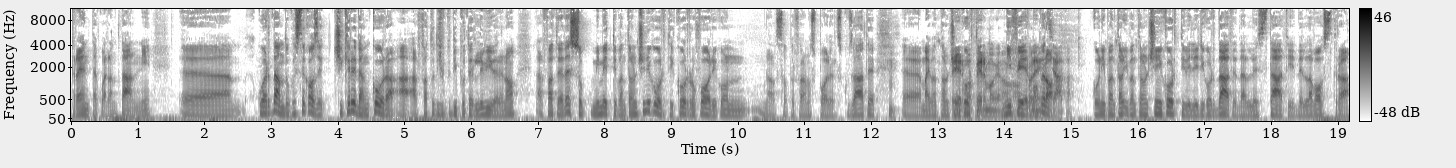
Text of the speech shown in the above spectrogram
30-40 anni eh, guardando queste cose ci creda ancora a, al fatto di, di, poterle vivere, no? Al fatto che adesso mi metto i pantaloncini corti, corro fuori con... No, sto per fare uno spoiler, scusate, mm. eh, ma i pantaloncini fermo, corti... Fermo non mi fermo, però iniziata. con i, pantal- i, pantaloncini corti ve li ricordate dalle estati della vostra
